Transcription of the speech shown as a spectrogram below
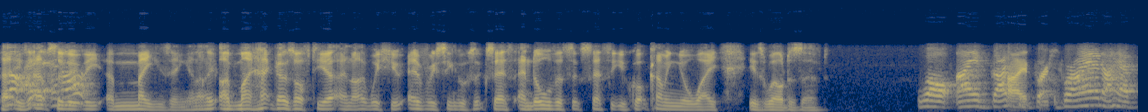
That Well, is and- and absolutely amazing, and I, I, my hat goes off to you, and I wish you every single success, and all the success that you've got coming your way is well deserved. Well, I've got I to, Brian. I have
